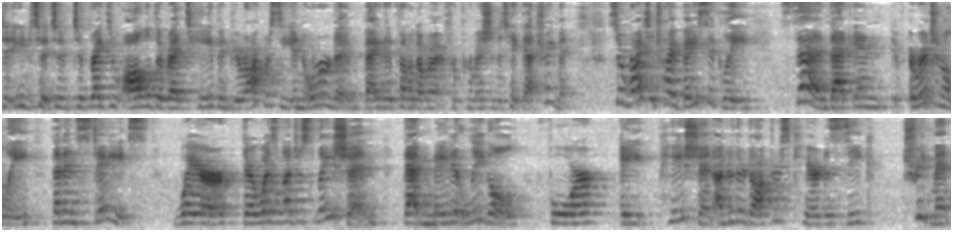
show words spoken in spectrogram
to, to, to, break through all of the red tape and bureaucracy in order to beg the federal government for permission to take that treatment. So Right to Try basically said that in originally that in states where there was legislation that made it legal for a patient under their doctor's care to seek treatment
